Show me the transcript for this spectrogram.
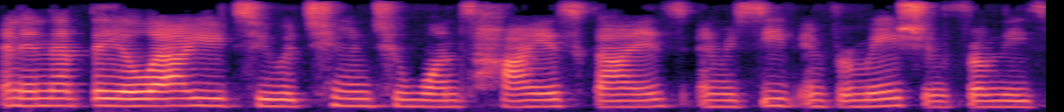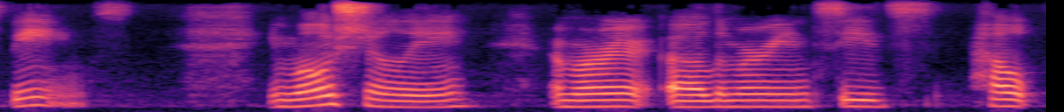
and in that they allow you to attune to one's highest guides and receive information from these beings. Emotionally, uh, Lemurian seeds help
